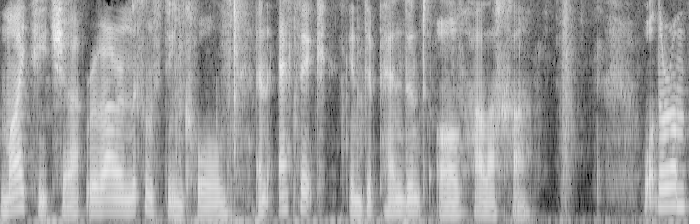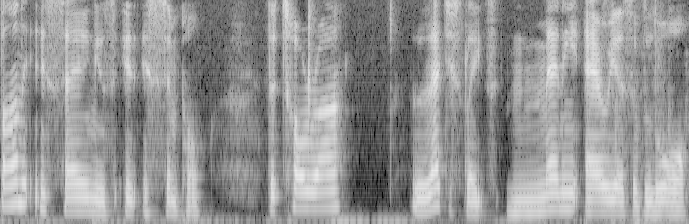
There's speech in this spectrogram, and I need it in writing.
my teacher Rav Aaron Lichtenstein called an ethic independent of halacha. What the Ramban is saying is, is, is simple. The Torah legislates many areas of law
